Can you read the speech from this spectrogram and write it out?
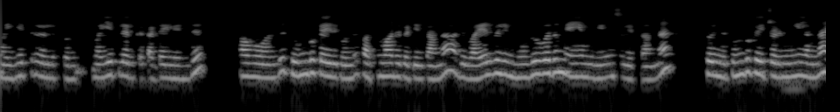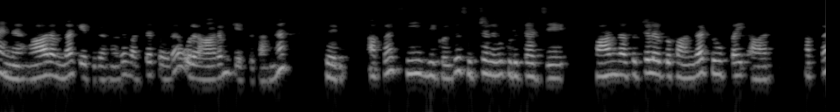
மையத்தில் இருக்க மையத்தில் இருக்க கட்டையிலிருந்து அவங்க வந்து தும்பு கயிறு கொண்டு பசுமாடு கட்டியிருக்காங்க. அது வயல்வெளி முழுவதும் மேய முடியும்னு சொல்லியிருக்காங்க. ஸோ இந்த தும்பு கயிற்றோட நீளம்னா என்ன? ஆரம் தான் கேட்டிருக்காங்க. அது வட்டத்தோட ஒரு ஆரம் கேட்டிருக்காங்க. சரி. அப்போ சி இஸ் ஈக்குவல் டு சுற்றளவு கொடுத்தாச்சு. ஃபார்முலா சுற்றளவுக்கு ஃபார்முலா டூ பை ஆர் அப்போ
